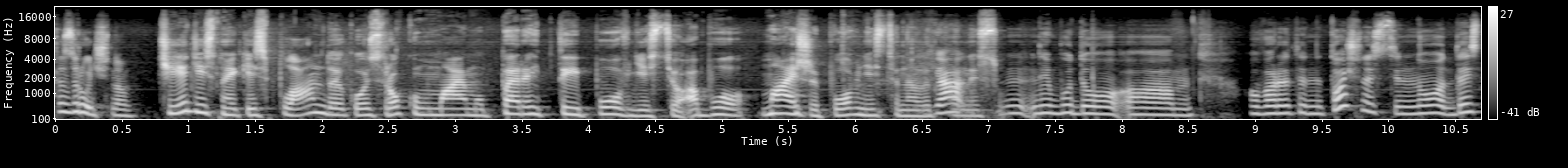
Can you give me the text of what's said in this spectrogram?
Це зручно. Чи є дійсно якийсь план, до якогось року ми маємо перейти повністю або майже повністю на електронний суд? не буду е, говорити неточності, але десь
